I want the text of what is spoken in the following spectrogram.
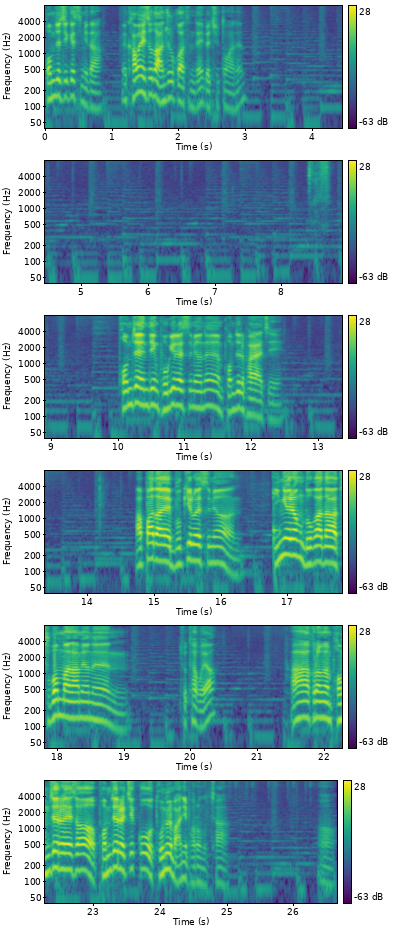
범죄 찍겠습니다. 가만히 있어도 안 죽을 것 같은데 며칠 동안은. 범죄 엔딩 보기로 했으면은 범죄를 봐야지. 앞바다에 묻기로 했으면 잉여령 노가다 두 번만 하면은 좋다고요? 아 그러면 범죄를 해서 범죄를 찍고 돈을 많이 벌어놓자. 어.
